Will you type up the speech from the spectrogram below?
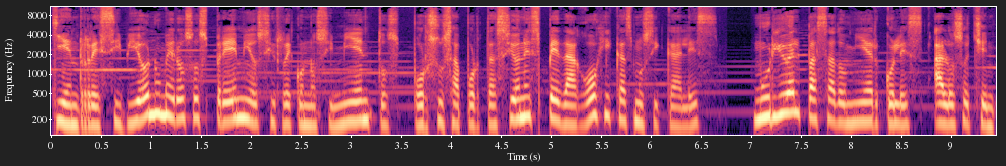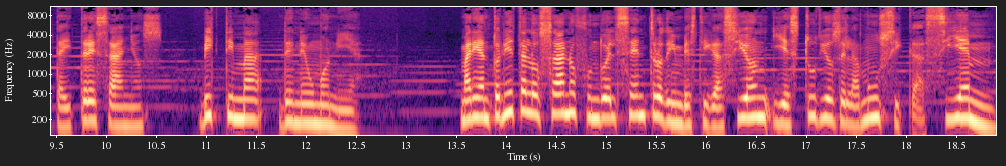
quien recibió numerosos premios y reconocimientos por sus aportaciones pedagógicas musicales, murió el pasado miércoles a los 83 años, víctima de neumonía. María Antonieta Lozano fundó el Centro de Investigación y Estudios de la Música, CIEM,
